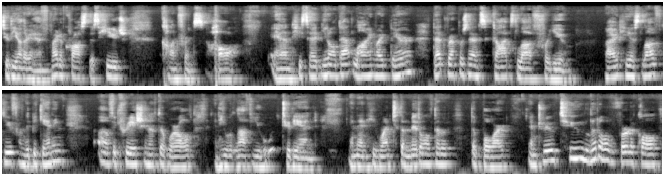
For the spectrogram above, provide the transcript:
to the other end, right across this huge conference hall. And he said, You know, that line right there, that represents God's love for you, right? He has loved you from the beginning of the creation of the world, and he will love you to the end. And then he went to the middle of the, the board and drew two little vertical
